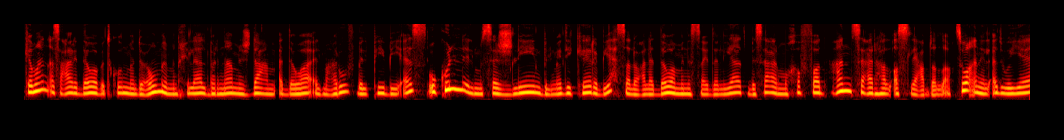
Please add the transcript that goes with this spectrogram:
كمان أسعار الدواء بتكون مدعومة من خلال برنامج دعم الدواء المعروف بال PBS وكل المسجلين بال Medicare بيحصلوا على الدواء من الصيدليات بسعر مخفض عن سعرها الأصلي عبد الله. سواء الأدوية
